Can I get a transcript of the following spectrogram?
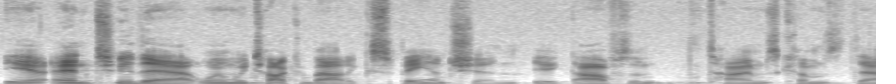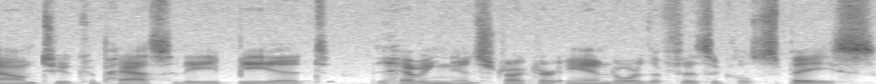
Yeah, and to that, when we talk about expansion, it oftentimes comes down to capacity, be it having the instructor and or the physical space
